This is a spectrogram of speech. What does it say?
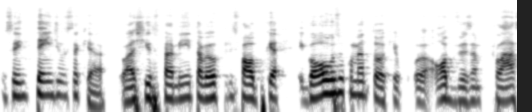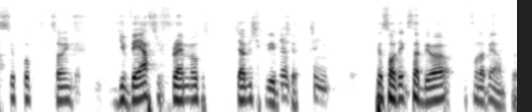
você entende o que você quer. Eu acho que isso para mim talvez é o principal, porque, igual o Uso comentou, que óbvio, exemplo clássico, são diversos frameworks JavaScript. É, sim pessoal tem que saber o fundamento,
